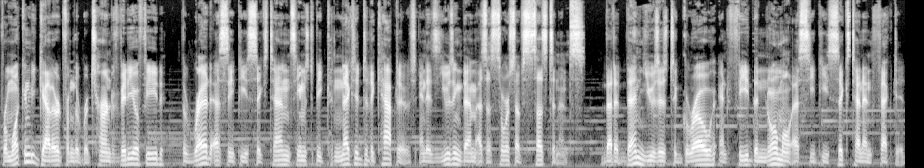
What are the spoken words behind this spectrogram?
From what can be gathered from the returned video feed, the red SCP 610 seems to be connected to the captives and is using them as a source of sustenance, that it then uses to grow and feed the normal SCP 610 infected.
